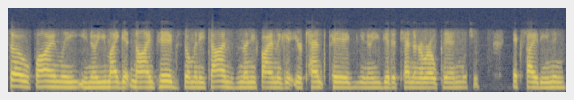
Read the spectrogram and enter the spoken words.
So finally, you know, you might get nine pigs so many times, and then you finally get your tenth pig. You know, you get a ten in a row pin, which is exciting, and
